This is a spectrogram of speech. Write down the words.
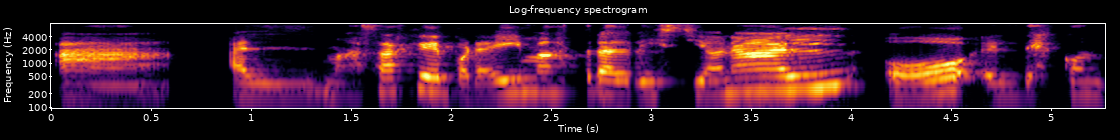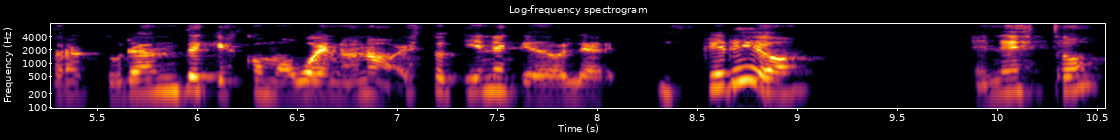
al masaje por ahí más tradicional o el descontracturante, que es como, bueno, no, esto tiene que doler. Y creo en esto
